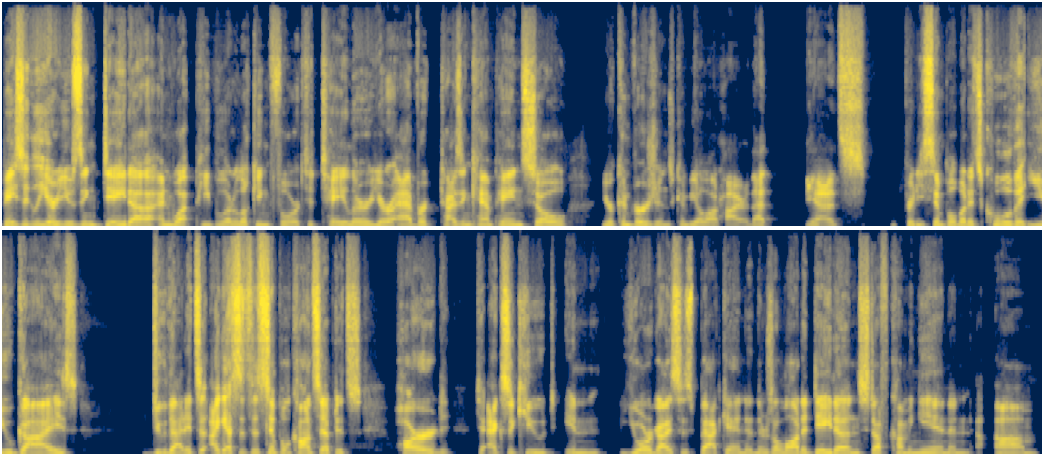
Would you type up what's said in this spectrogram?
basically you're using data and what people are looking for to tailor your advertising campaign so your conversions can be a lot higher. That yeah, it's pretty simple, but it's cool that you guys do that. It's I guess it's a simple concept. It's hard to execute in your guys' back end and there's a lot of data and stuff coming in and um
